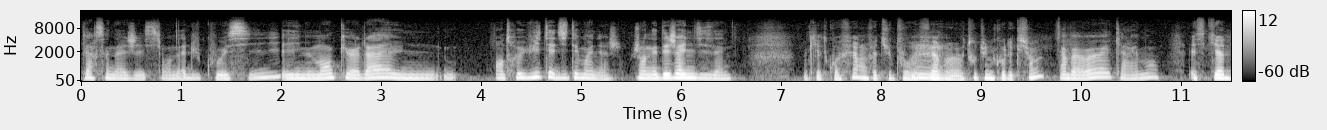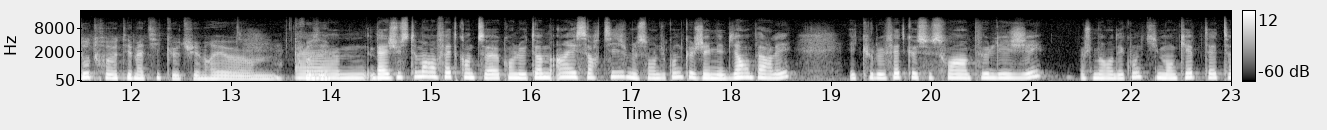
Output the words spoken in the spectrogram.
personnes âgées, si on a du coup aussi. Et il me manque là une... entre 8 et 10 témoignages. J'en ai déjà une dizaine. Donc il y a de quoi faire en fait. Tu pourrais mm. faire toute une collection. Ah bah ouais, ouais carrément. Est-ce qu'il y a d'autres thématiques que tu aimerais euh, creuser? Euh, bah Justement, en fait, quand, euh, quand le tome 1 est sorti, je me suis rendu compte que j'aimais bien en parler et que le fait que ce soit un peu léger, je me rendais compte qu'il manquait peut-être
